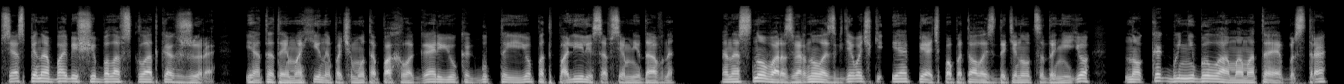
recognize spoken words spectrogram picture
Вся спина бабищи была в складках жира, и от этой махины почему-то пахло гарью, как будто ее подпалили совсем недавно. Она снова развернулась к девочке и опять попыталась дотянуться до нее, но как бы ни была мама Тая быстра,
